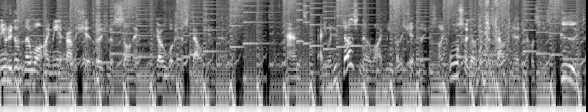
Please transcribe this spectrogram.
Anyone who doesn't know what I mean about the shit version of Sonic, go watch Nostalgia Nerd. And anyone who does know what I mean by the shit version of Sonic, also go watch Nostalgia Nerd because he's good.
